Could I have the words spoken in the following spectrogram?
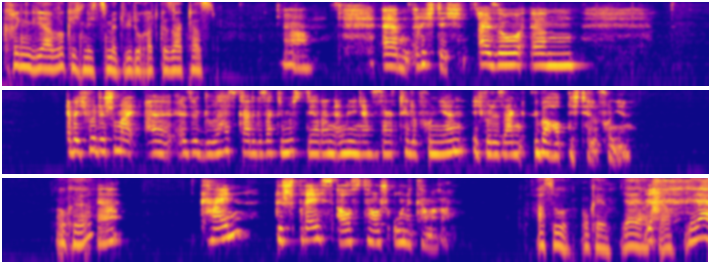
kriegen die ja wirklich nichts mit, wie du gerade gesagt hast. Ja, ähm, richtig. Also ähm, aber ich würde schon mal, äh, also du hast gerade gesagt, die müssten ja dann irgendwie den ganzen Tag telefonieren. Ich würde sagen, überhaupt nicht telefonieren. Okay. Ja. Kein Gesprächsaustausch ohne Kamera. Ach so, okay. Ja, ja, klar. Ja,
